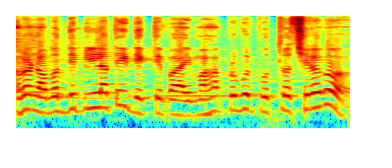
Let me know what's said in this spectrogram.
আমরা নবদ্বীপ লীলাতেই দেখতে পাই, মহাপ্রভুর পুত্র ছিল গো।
